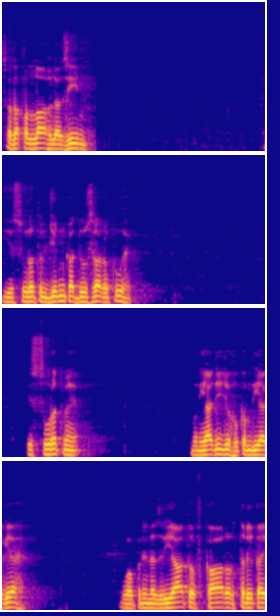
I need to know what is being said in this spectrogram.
صدق اللہ العظیم. یہ صورت الجن کا دوسرا رقوع ہے. اس صورت میں بنیادی جو حکم دیا گیا ہے، وہ اپنے نظریات و افکار اور طریقۂ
